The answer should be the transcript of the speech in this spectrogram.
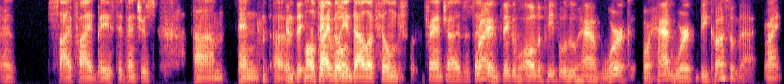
uh sci-fi based adventures um, and, uh, and th- multi-billion dollar film franchise etc right and think of all the people who have work or had work because of that right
